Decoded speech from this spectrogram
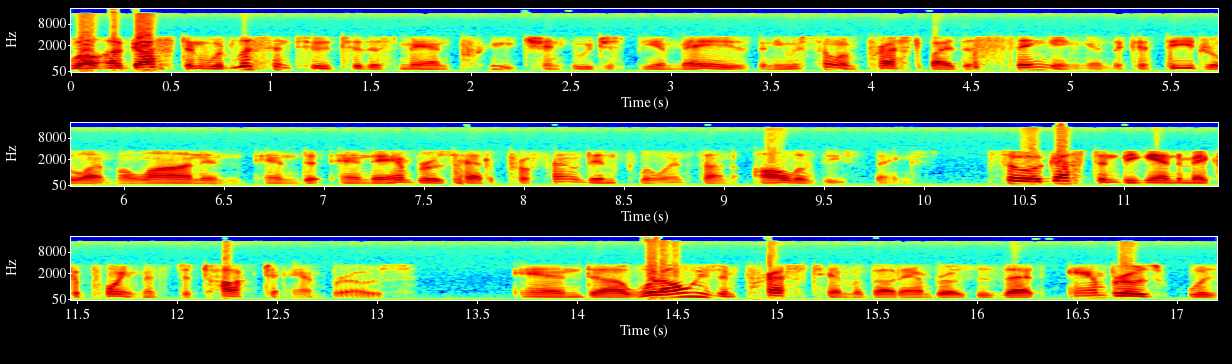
Well, Augustine would listen to, to this man preach, and he would just be amazed. And he was so impressed by the singing in the cathedral at Milan, and, and, and Ambrose had a profound influence on all of these things. So Augustine began to make appointments to talk to Ambrose. And uh, what always impressed him about Ambrose is that Ambrose was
